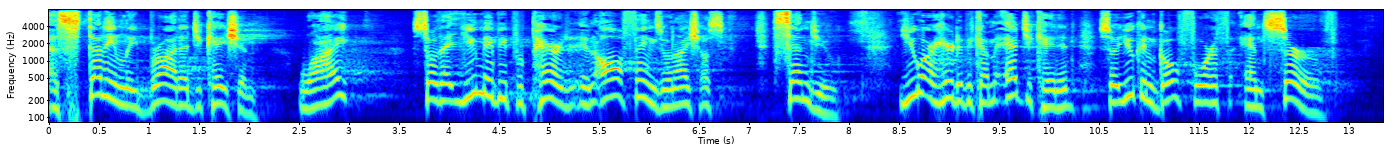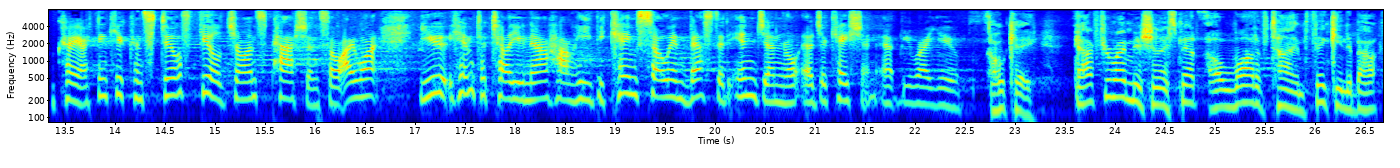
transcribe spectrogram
a stunningly broad education. Why? So that you may be prepared in all things when I shall send you. You are here to become educated so you can go forth and serve. Okay, I think you can still feel John's passion. So I want you, him to tell you now how he became so invested in general education at BYU. Okay. After my mission, I spent a lot of time thinking about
